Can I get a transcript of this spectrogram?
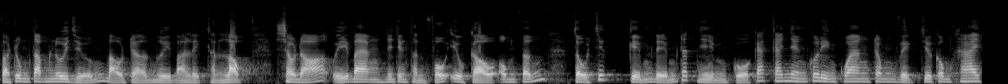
và trung tâm nuôi dưỡng bảo trợ người bạ liệt Thạnh Lộc. Sau đó, Ủy ban Nhân dân thành phố yêu cầu ông Tấn tổ chức kiểm điểm trách nhiệm của các cá nhân có liên quan trong việc chưa công khai,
